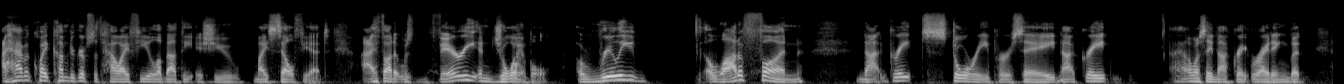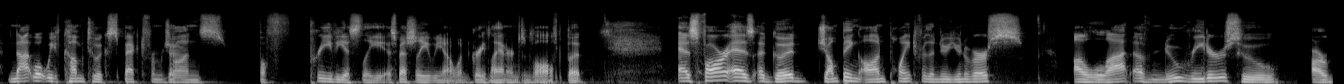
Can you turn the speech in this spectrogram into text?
I haven't quite come to grips with how I feel about the issue myself yet. I thought it was very enjoyable, a really a lot of fun, not great story per se, not great. I don't want to say not great writing, but not what we've come to expect from Johns bef- previously, especially you know when Green Lantern's involved. But as far as a good jumping on point for the new universe, a lot of new readers who are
